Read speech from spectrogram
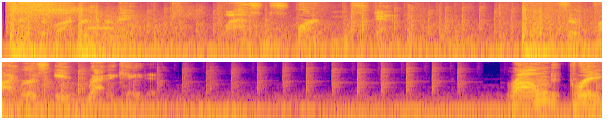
Two survivors remain. Last Spartan standing. Survivors eradicated. Round 3.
